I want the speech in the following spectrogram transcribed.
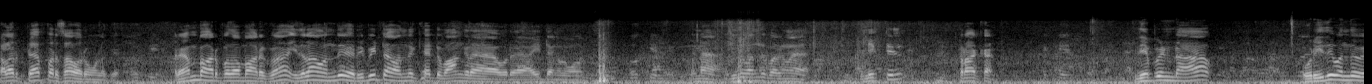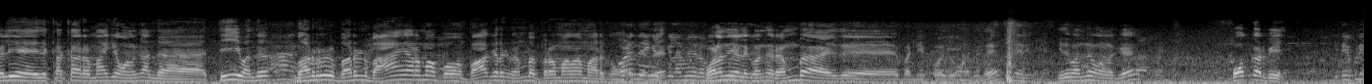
கலர் பேப்பர்ஸாக வரும் உங்களுக்கு. ரொம்ப அற்புதமாக இருக்கும். இதெல்லாம் வந்து ரிப்பீட்டாக வந்து கேட்டு வாங்குற ஒரு ஐட்டங்கள் உங்களுக்கு. ஓகே என்ன? இது வந்து பாருங்களேன். லிட்டில் ட்ராக்கன் இது எப்படின்னா ஒரு இது வந்து வெளியே இது கக்கார மாதிரி உங்களுக்கு அந்த தீ வந்து பர்ரு பர்ருன்னு பயங்கரமாக போகும். பார்க்குறதுக்கு ரொம்ப பிரமாதமாக இருக்கும். குழந்தைங்களுக்கு குழந்தைகளுக்கு வந்து ரொம்ப இது பண்ணி போகுது உங்களுக்கு இது. இது வந்து உங்களுக்கு போக்கர் வீல் இது எப்படி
